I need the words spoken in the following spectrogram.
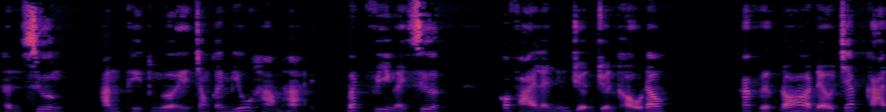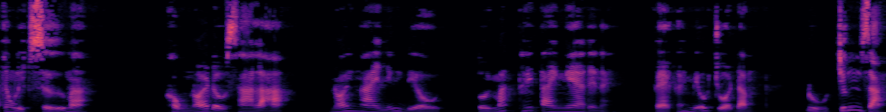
thần xương ăn thịt người trong cái miếu hãm hại bất vi ngày xưa, có phải là những chuyện truyền khẩu đâu. Các việc đó đều chép cả trong lịch sử mà. Không nói đâu xa lạ, nói ngay những điều tôi mắt thấy tai nghe đây này, về cái miễu chùa đầm, đủ chứng rằng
